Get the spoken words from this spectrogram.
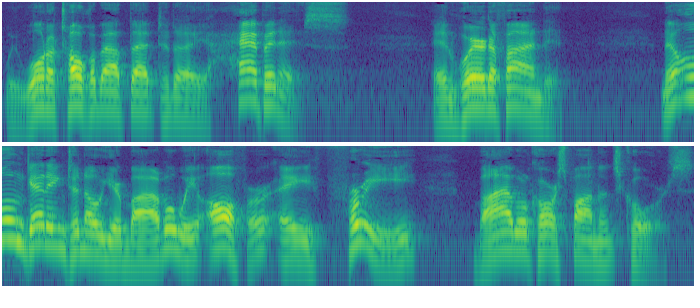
We want to talk about that today happiness and where to find it. Now, on Getting to Know Your Bible, we offer a free Bible correspondence course.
